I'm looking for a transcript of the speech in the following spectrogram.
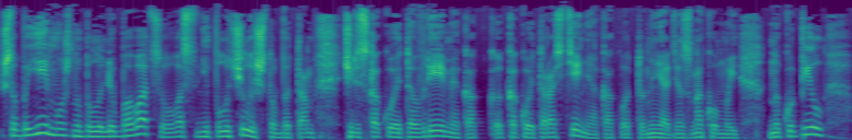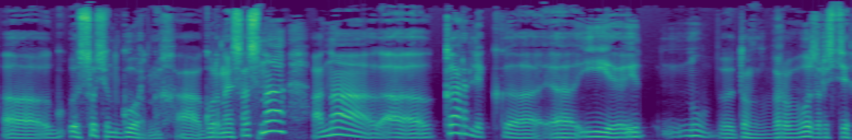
чтобы ей можно было любоваться, у вас не получилось, чтобы там через какое-то время как, какое-то растение, как вот у меня один знакомый накупил э, сосен горных, а горная сосна, она э, карлик и, и ну, там, в возрасте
